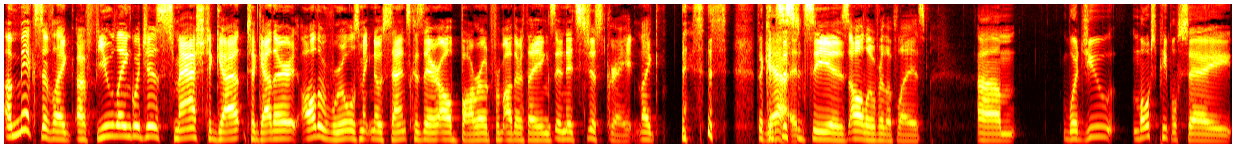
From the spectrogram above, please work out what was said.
a mix of like a few languages smashed toge- together. All the rules make no sense because they're all borrowed from other things, and it's just great. Like this is, the Yeah, consistency is all over the place. Um, would you? Most people say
